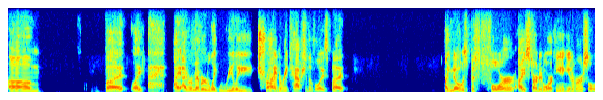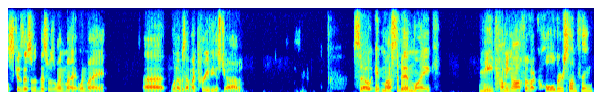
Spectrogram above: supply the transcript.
Um but like I, I remember like really trying to recapture the voice, but I know it was before I started working at Universal's because this was this was when my when my uh when I was at my previous job. So it must have been like me coming off of a cold or something.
